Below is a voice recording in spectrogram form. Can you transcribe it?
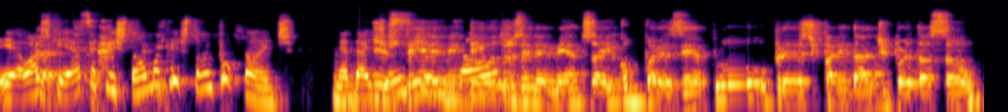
eu acho que essa questão é uma questão importante. Né, da isso, gente, tem, então... tem outros elementos aí, como por exemplo o preço de paridade de importação,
